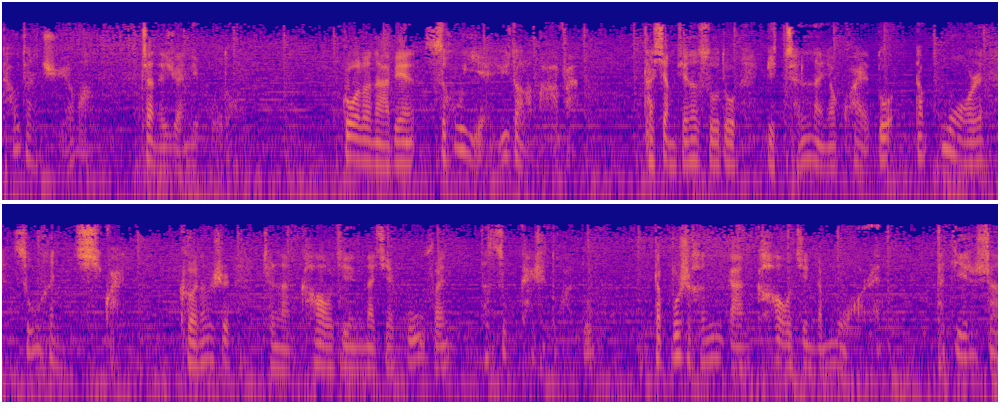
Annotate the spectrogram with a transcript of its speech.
他有点绝望，站在原地不动。郭乐那边似乎也遇到了麻烦，他向前的速度比陈岚要快多，但木偶人似乎很奇怪，可能是陈岚靠近那些孤坟。他似乎开始短路，他不是很敢靠近的木偶人。他记得上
